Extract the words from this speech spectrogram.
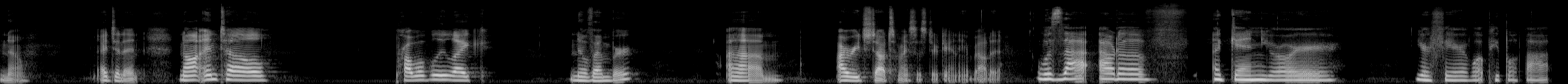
No, I didn't. Not until probably like November. Um, I reached out to my sister Danny about it. Was that out of again your your fear of what people thought?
